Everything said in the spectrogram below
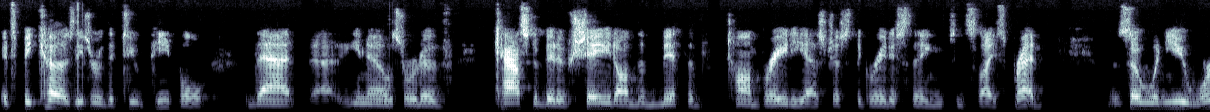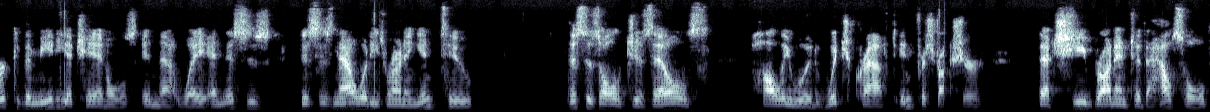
It's because these are the two people that, uh, you know, sort of cast a bit of shade on the myth of Tom Brady as just the greatest thing since sliced bread. So when you work the media channels in that way, and this is this is now what he's running into, this is all Gisele's Hollywood witchcraft infrastructure that she brought into the household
